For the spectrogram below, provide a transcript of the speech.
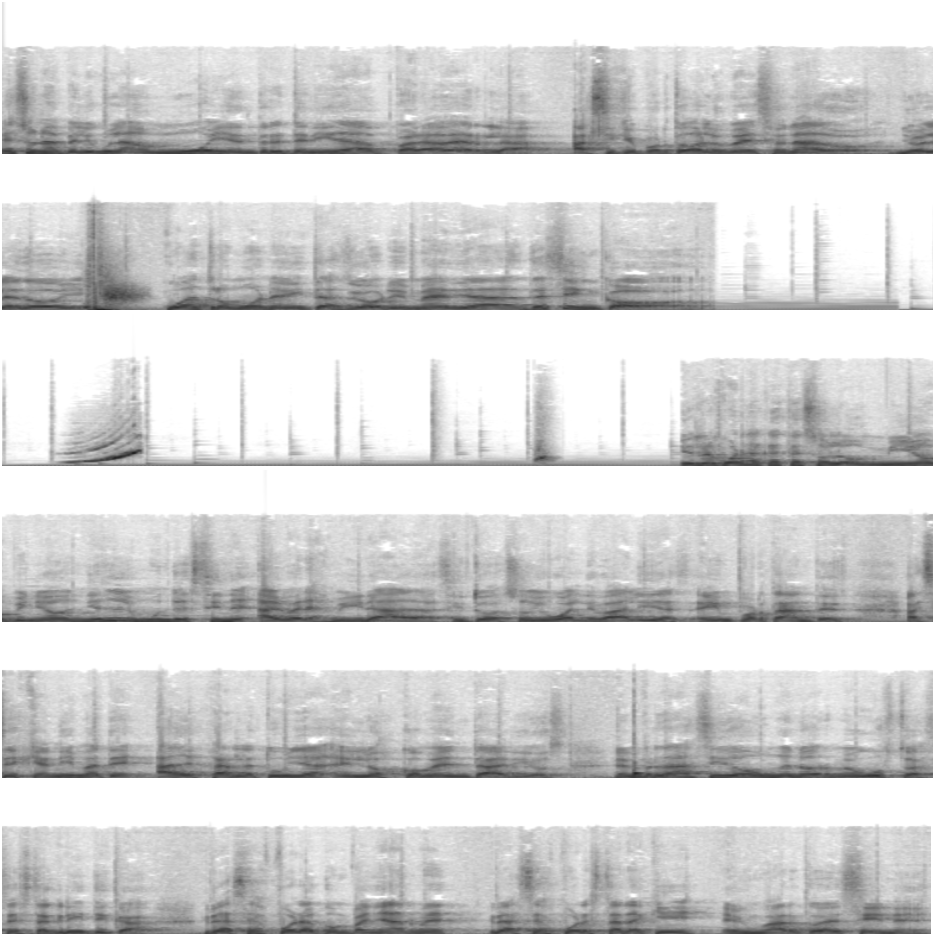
es una película muy entretenida para verla, así que por todo lo mencionado, yo le doy 4 moneditas de oro y media de 5. Y recuerda que esta es solo mi opinión y en el mundo del cine hay varias miradas y todas son igual de válidas e importantes. Así es que anímate a dejar la tuya en los comentarios. En verdad ha sido un enorme gusto hacer esta crítica. Gracias por acompañarme, gracias por estar aquí en Marco de Cine.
